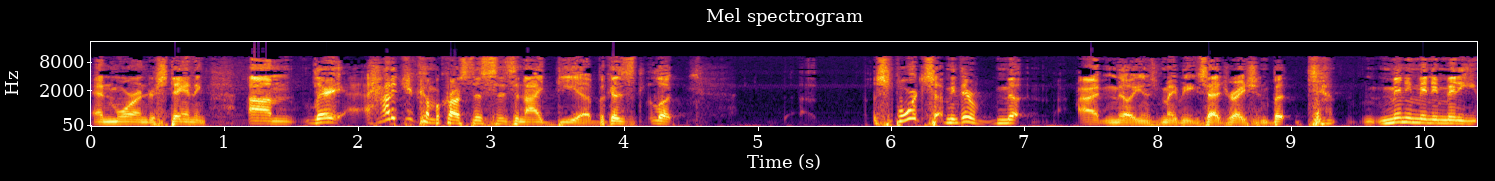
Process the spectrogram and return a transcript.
and More Understanding. Um, Larry, how did you come across this as an idea? Because look, sports. I mean, there are mil- uh, millions, maybe exaggeration, but t- many, many, many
